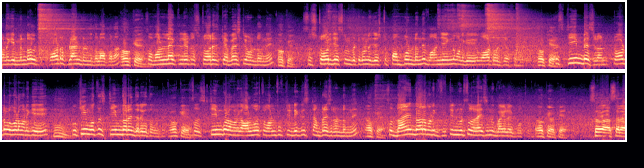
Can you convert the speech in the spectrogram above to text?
మనకి మినరల్ వాటర్ ప్లాంట్ ఉంటుంది లోపల. Okay. So one lakh litre storage capacity ఉంటుంది. ఓకే. సో స్టోర్ చేసుకుని పెట్టుకుని జస్ట్ పంప్ ఉంటుంది. ఆన్ చేయగానే మనకి వాటర్ వచ్చేస్తుంది. ఓకే. స్టీమ్ బేస్డ్ టోటల్ కూడా మనకి కుకింగ్ మొత్తం స్టీమ్ ద్వారా జరుగుతుంది. ఓకే. సో స్టీమ్ కూడా మనకి almost one fifty degrees temperature ఉంటుంది. ఓకే సో దాని ద్వారా మనకి ఫిఫ్టీన్ మినిట్స్లో రైస్ అనేది బాయిల్ అయిపోతుంది. ఓకే ఓకే సో అసలు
